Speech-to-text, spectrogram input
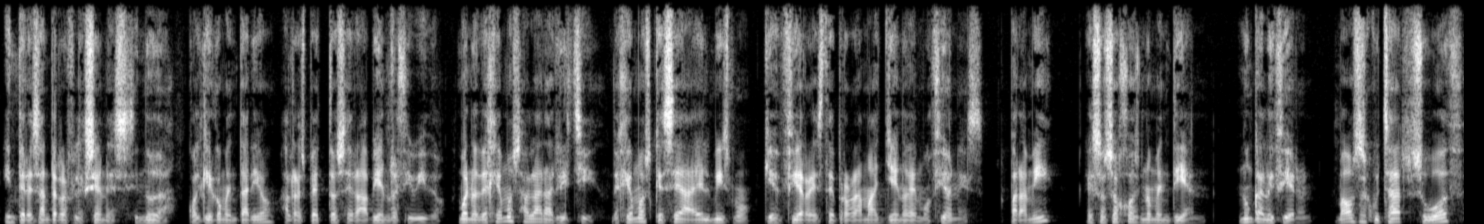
Interesantes reflexiones, sin duda. Cualquier comentario al respecto será bien recibido. Bueno, dejemos hablar a Richie, dejemos que sea él mismo quien cierre este programa lleno de emociones. Para mí, esos ojos no mentían, nunca lo hicieron. Vamos a escuchar su voz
